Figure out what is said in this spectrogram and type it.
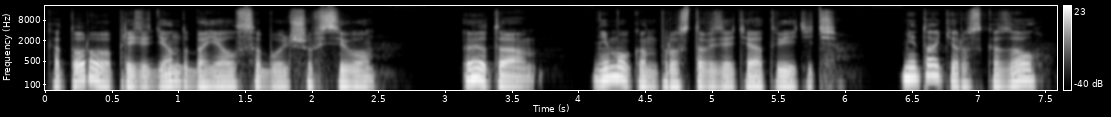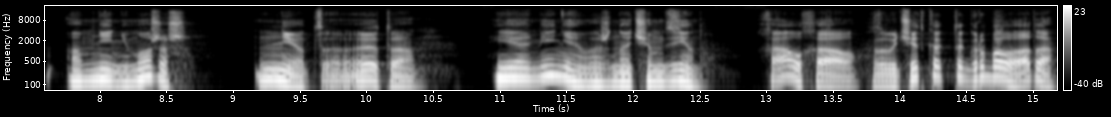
которого президент боялся больше всего. «Это...» Не мог он просто взять и ответить. «Митаки рассказал, а мне не можешь?» «Нет, это...» «Я менее важна, чем Дзин». «Хау-хау, звучит как-то грубовато».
